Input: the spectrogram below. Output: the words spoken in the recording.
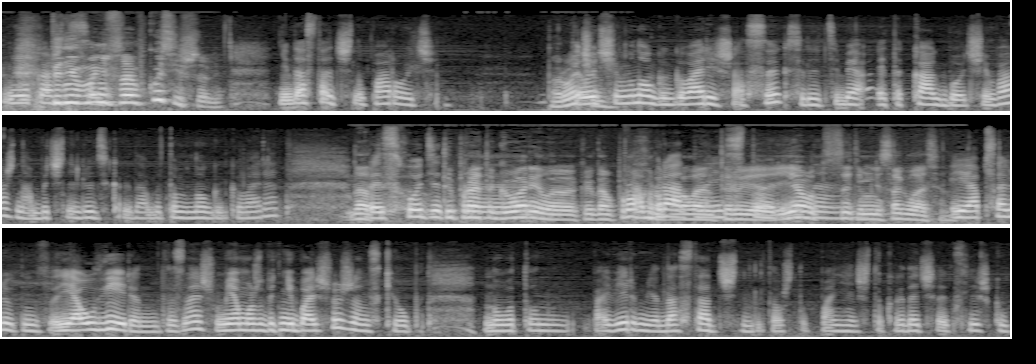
мне Ты кажется, не, не в своем вкусе, что ли? недостаточно порочен. Порочен? Ты очень много говоришь о сексе, для тебя это как бы очень важно. Обычно люди, когда об этом много говорят, Да, ты- происходит, Ты, про это э, говорила, когда у Прохора брала интервью. история, я да. вот с этим не согласен. я абсолютно, я уверена, ты знаешь, у меня может быть небольшой женский опыт, но вот он, поверь мне, достаточно для того, чтобы понять, что когда человек слишком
